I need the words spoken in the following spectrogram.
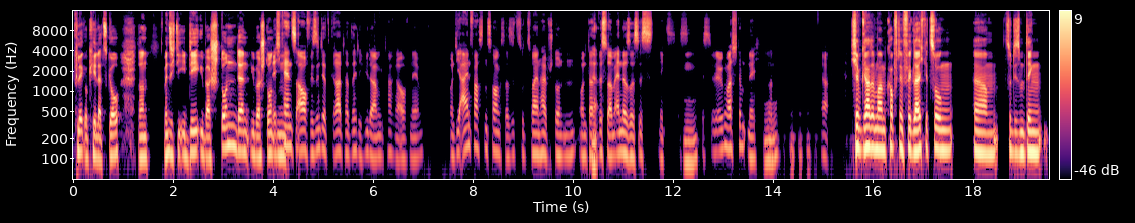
Klick, okay, let's go, sondern wenn sich die Idee über Stunden, über Stunden. Ich kenne es auch. Wir sind jetzt gerade tatsächlich wieder am Gitarren aufnehmen. Und die einfachsten Songs, da sitzt du zweieinhalb Stunden und dann bist du am Ende so, es ist nichts. Mhm. Irgendwas stimmt nicht. Mhm. Und, ja. Ich habe gerade in meinem Kopf den Vergleich gezogen ähm, zu diesem Ding.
